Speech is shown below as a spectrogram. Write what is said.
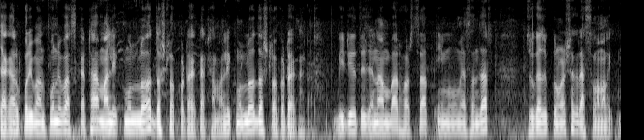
জায়গার পরিমাণ পনেরো পাঁচ কাঠা, মালিক মূল্য দশ লক্ষ টাকা কাঠা, মালিক মূল্য দশ লক্ষ টাকা কাঠা। ভিডিওতে যে নাম্বার, হোয়াটসঅ্যাপ, ইমো, মেসেঞ্জার যোগাযোগ করুন আসসালামু আলাইকুম।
